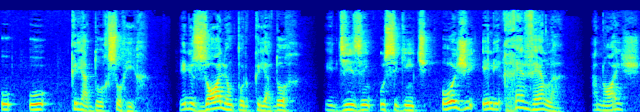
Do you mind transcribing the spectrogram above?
o, o Criador sorrir. Eles olham para o Criador e dizem o seguinte: hoje ele revela a nós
